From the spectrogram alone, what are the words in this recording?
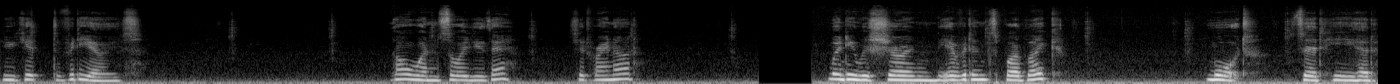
you get the videos? No one saw you there, said Reynard. When he was shown the evidence by Blake, Mort said he had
